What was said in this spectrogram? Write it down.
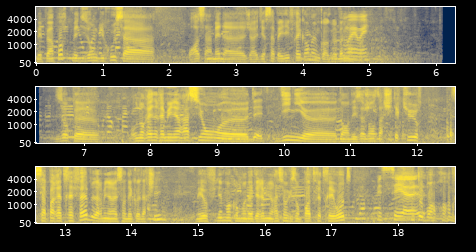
mais peu importe. Mais disons que du coup, ça, bon, ça amène à, j'allais dire, ça paye des frais quand même, quoi, globalement. Ouais, ouais. Disons qu'on aurait une rémunération digne dans des agences d'architecture. Ça paraît très faible, la rémunération d'école d'archi. Mais au finalement, comme on a des rémunérations qui ne sont pas très très hautes, Mais c'est euh, tout est bon à prendre.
